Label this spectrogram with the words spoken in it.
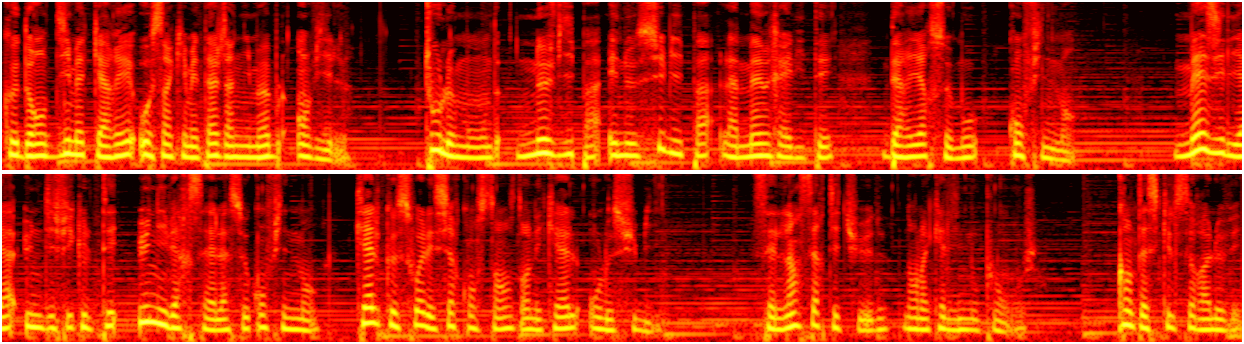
que dans 10 mètres carrés au cinquième étage d'un immeuble en ville tout le monde ne vit pas et ne subit pas la même réalité derrière ce mot confinement. Mais il y a une difficulté universelle à ce confinement, quelles que soient les circonstances dans lesquelles on le subit. C'est l'incertitude dans laquelle il nous plonge. Quand est-ce qu'il sera levé?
